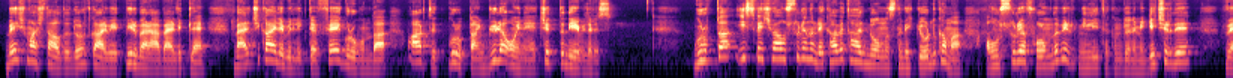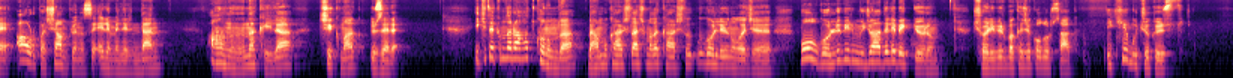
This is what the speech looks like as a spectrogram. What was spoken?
5 maçta aldığı 4 galibiyet 1 beraberlikle Belçika ile birlikte F grubunda artık gruptan güle oynaya çıktı diyebiliriz. Grupta İsveç ve Avusturya'nın rekabet halinde olmasını bekliyorduk ama Avusturya formda bir milli takım dönemi geçirdi ve Avrupa Şampiyonası elemelerinden alnının akıyla çıkmak üzere. İki takım da rahat konumda. Ben bu karşılaşmada karşılıklı gollerin olacağı, bol gollü bir mücadele bekliyorum. Şöyle bir bakacak olursak 2.5 üst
